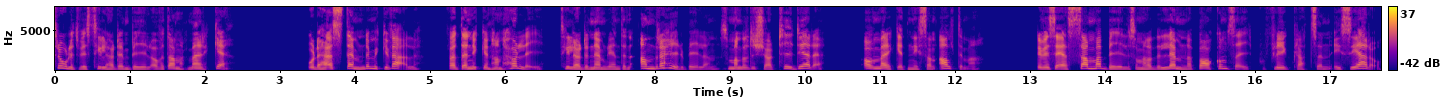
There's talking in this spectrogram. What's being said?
troligtvis tillhörde en bil av ett annat märke. Och det här stämde mycket väl, för att den nyckeln han höll i tillhörde nämligen den andra hyrbilen som han hade kört tidigare, av märket Nissan Altima det vill säga samma bil som han hade lämnat bakom sig på flygplatsen i Seattle.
